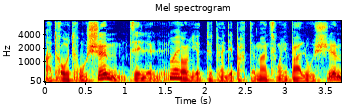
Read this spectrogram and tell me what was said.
entre autres au CHUM, le, bon, il y a tout un département de soins pâles au CHUM,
